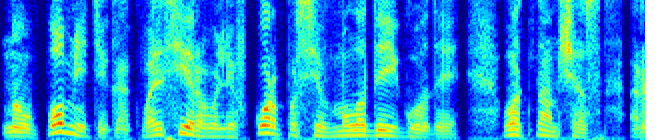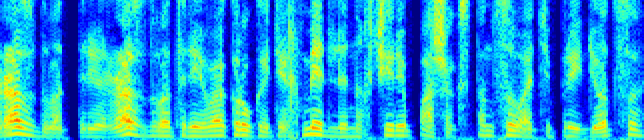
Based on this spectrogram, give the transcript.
Ну, помните, как вальсировали в корпусе в молодые годы? Вот нам сейчас раз-два-три, раз-два-три вокруг этих медленных черепашек станцевать и придется.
